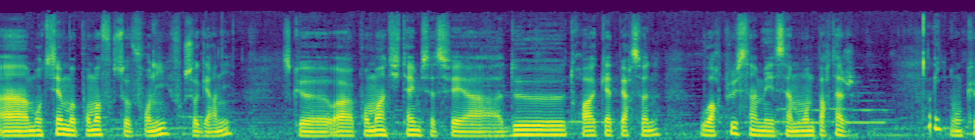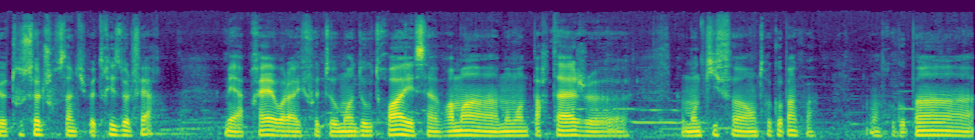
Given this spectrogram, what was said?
un bon tea time, moi, pour moi, il faut que ce soit fourni, il faut que ce soit garni. Parce que voilà, pour moi, un tea time, ça se fait à 2, 3, 4 personnes, voire plus, hein, mais c'est un moment de partage. Donc euh, tout seul, je trouve ça un petit peu triste de le faire. Mais après, voilà, il faut être au moins deux ou trois et c'est vraiment un moment de partage, euh, un moment de kiff euh, entre copains, quoi. Entre copains,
